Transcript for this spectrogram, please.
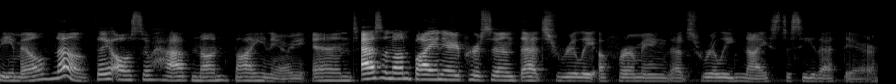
female. No, they also have non binary. And as a non binary person, that's really affirming. That's really nice to see that there.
